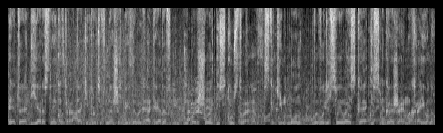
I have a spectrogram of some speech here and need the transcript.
Это яростные контратаки против наших передовых отрядов и большое искусство, с каким он выводит свои войска из угрожаемых районов.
